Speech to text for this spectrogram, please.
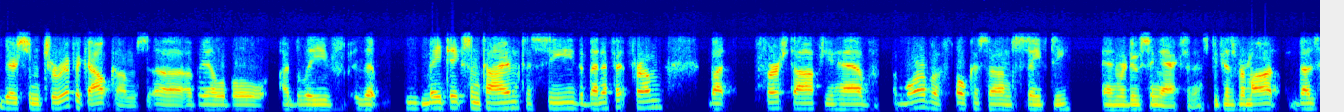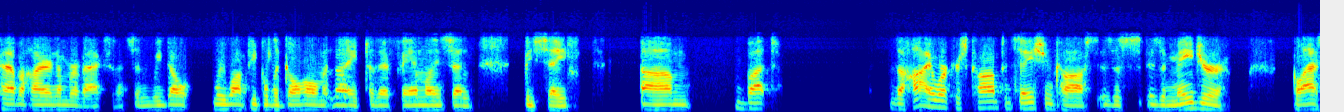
there's some terrific outcomes uh, available, I believe, that may take some time to see the benefit from. But first off, you have more of a focus on safety and reducing accidents because Vermont does have a higher number of accidents, and we don't we want people to go home at night to their families and be safe. Um, but the high workers' compensation cost is a, is a major glass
